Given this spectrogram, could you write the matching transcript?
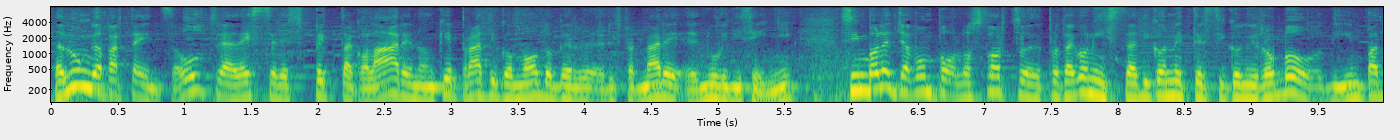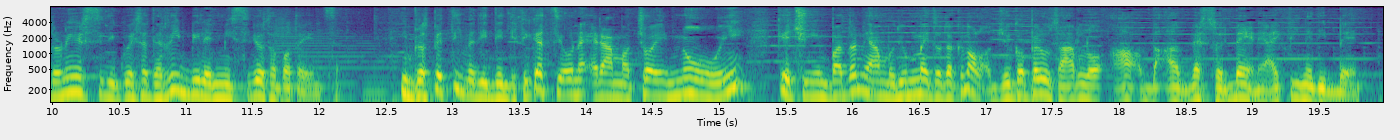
la lunga partenza, oltre ad essere spettacolare nonché pratico modo per risparmiare eh, nuovi disegni, simboleggiava un po' lo sforzo del protagonista di connettersi con il robot, di impadronirsi di questa terribile e misteriosa potenza. In prospettiva di identificazione eravamo cioè noi che ci impadroniamo di un metodo tecnologico per usarlo a- a- verso il bene, ai fini di bene.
